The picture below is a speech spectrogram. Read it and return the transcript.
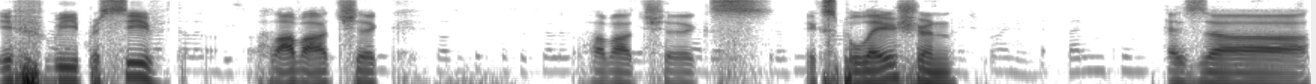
If we perceived Hlaváček, Hlaváček's exploration as a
